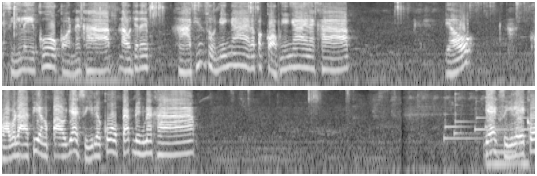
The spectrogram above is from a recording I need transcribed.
กสีเลโก้ก่อนนะครับ เราจะได้หาชิ้นส่วนง่าย ๆ แล้วประกอบง่าย ๆนะครับ เดี๋ยว ขอเวลาพี่อังเปาแยกสีเลโก้แป๊บหนึ่งนะครับแยกสีเลโก้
